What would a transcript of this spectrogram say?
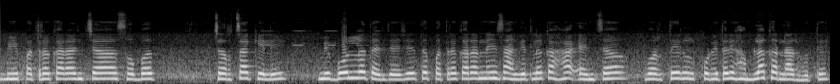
मी पत्रकारांच्या सोबत चर्चा केली. मी बोललं त्यांच्याशी. तर पत्रकारांनी सांगितलं का हा यांच्यावरती कोणीतरी हमला करणार होते.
